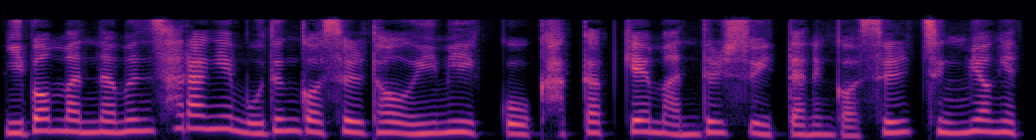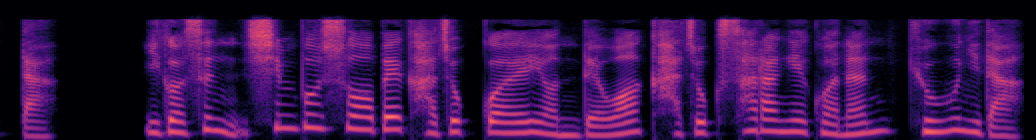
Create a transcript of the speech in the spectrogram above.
이번 만남은 사랑이 모든 것을 더 의미 있고 가깝게 만들 수 있다는 것을 증명했다. 이것은 신부 수업의 가족과의 연대와 가족 사랑에 관한 교훈이다.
